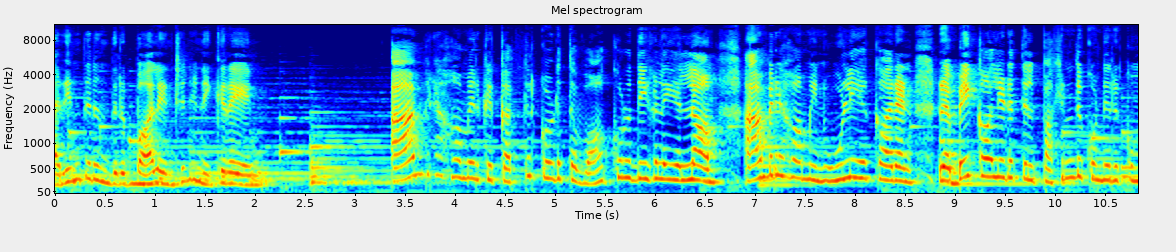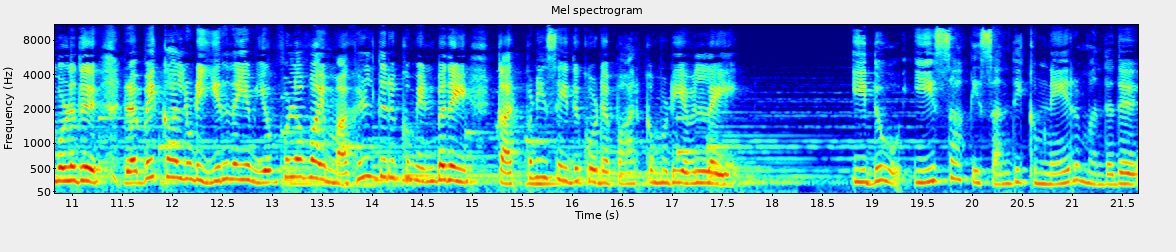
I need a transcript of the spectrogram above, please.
அறிந்திருந்திருப்பாள் என்று நினைக்கிறேன். ஆபிரஹாமிற்கு கத்தர் கொடுத்த வாக்குறுதிகளை எல்லாம் ஆபிரஹாமின் ஊழியக்காரன் ரெபேக்காலிடத்தில் பகிர்ந்து கொண்டிருக்கும் பொழுது ரெபேக்காலினுடைய இருதயம் எவ்வளவாய் மகிழ்ந்திருக்கும் என்பதை கற்பனை செய்து கூட பார்க்க முடியவில்லை. இதோ ஈசாக்கை சந்திக்கும் நேரம் வந்தது.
